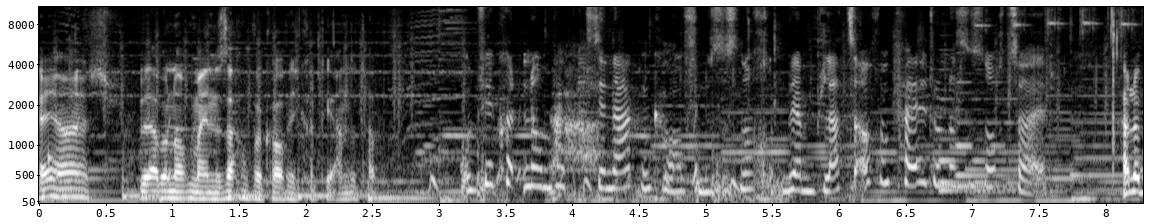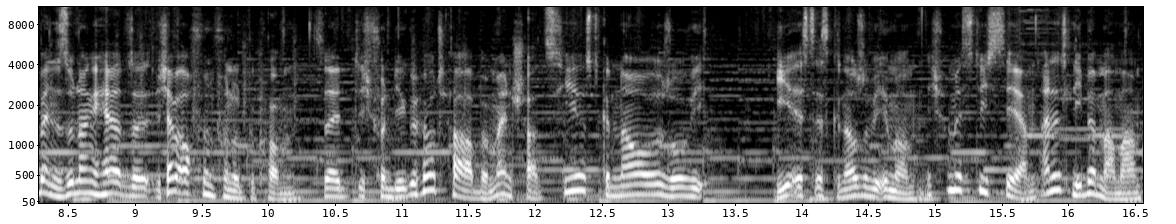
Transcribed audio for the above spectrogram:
Ja, ja, ich will aber noch meine Sachen verkaufen, die ich gerade geerntet habe. Und wir könnten noch ein paar Pastinaken kaufen. Es ist noch, wir haben Platz auf dem Feld und es ist noch Zeit. Hallo Ben, so lange her, ich habe auch 500 bekommen, seit ich von dir gehört habe. Mein Schatz, hier ist genauso wie... Hier ist es genauso wie immer. Ich vermisse dich sehr. Alles Liebe, Mama.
